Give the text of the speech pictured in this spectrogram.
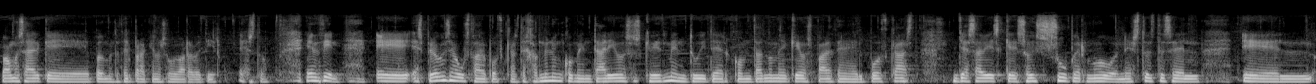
vamos a ver qué podemos hacer para que no se vuelva a repetir esto. En fin, eh, espero que os haya gustado el podcast. Dejadmelo en comentarios, escribidme en Twitter contándome qué os parece en el podcast. Ya sabéis que soy súper nuevo en esto. Este es el, el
